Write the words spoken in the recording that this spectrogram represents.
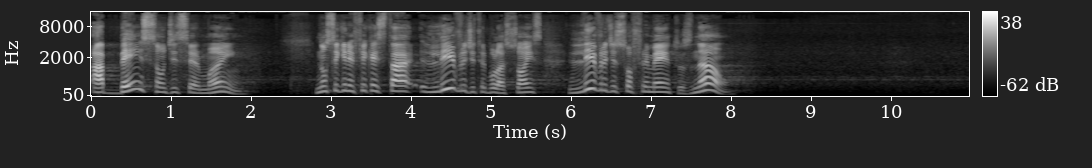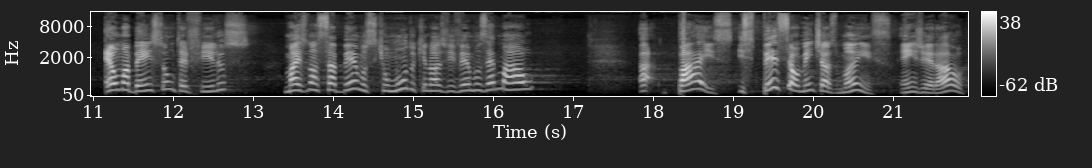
A bênção de ser mãe não significa estar livre de tribulações, livre de sofrimentos. Não. É uma bênção ter filhos, mas nós sabemos que o mundo que nós vivemos é mau. Pais, especialmente as mães em geral,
